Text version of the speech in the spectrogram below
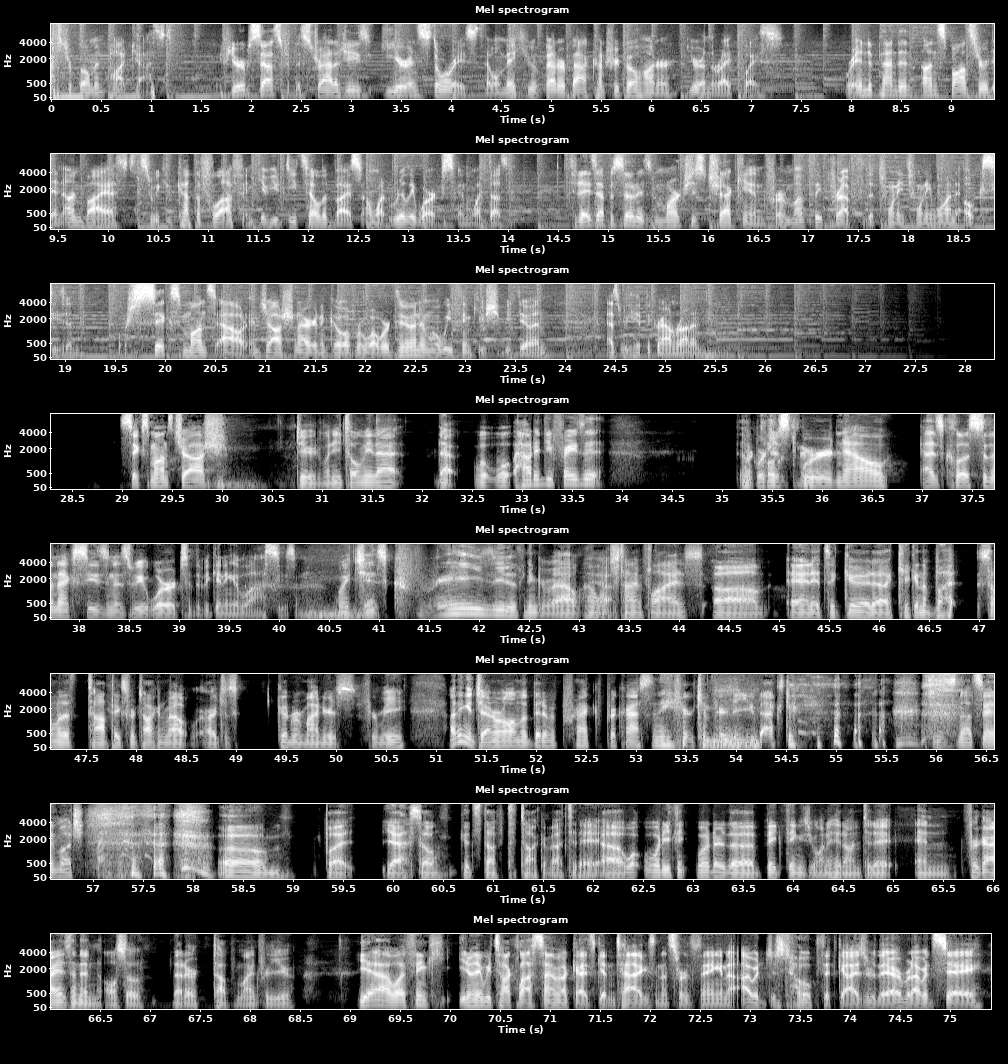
Baxter Bowman podcast. If you're obsessed with the strategies, gear, and stories that will make you a better backcountry bow hunter, you're in the right place. We're independent, unsponsored, and unbiased, so we can cut the fluff and give you detailed advice on what really works and what doesn't. Today's episode is March's check in for a monthly prep for the 2021 elk season. We're six months out, and Josh and I are going to go over what we're doing and what we think you should be doing as we hit the ground running. Six months, Josh. dude when you told me that that what, what, how did you phrase it Like we're just we're now as close to the next season as we were to the beginning of last season. which is crazy to think about how Yeah. much time flies um and it's a good uh, kick in the butt some of the topics we're talking about are just good reminders for me i think in general i'm a bit of a procrastinator compared to you baxter It's not saying much. um but yeah so good stuff to talk about today uh what, what do you think what are the big things you want to hit on today and for guys and then also that are top of mind for you Yeah, well, I think you know I think we talked last time about guys getting tags and that sort of thing, and I would just hope that guys are there. But I would say,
